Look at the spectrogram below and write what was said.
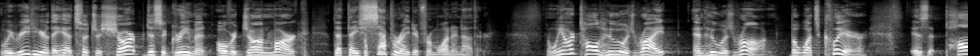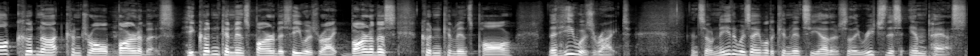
we read here they had such a sharp disagreement over John Mark that they separated from one another. And we aren't told who was right and who was wrong, but what's clear is that Paul could not control Barnabas. He couldn't convince Barnabas he was right. Barnabas couldn't convince Paul that he was right. And so neither was able to convince the other. So they reached this impasse.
